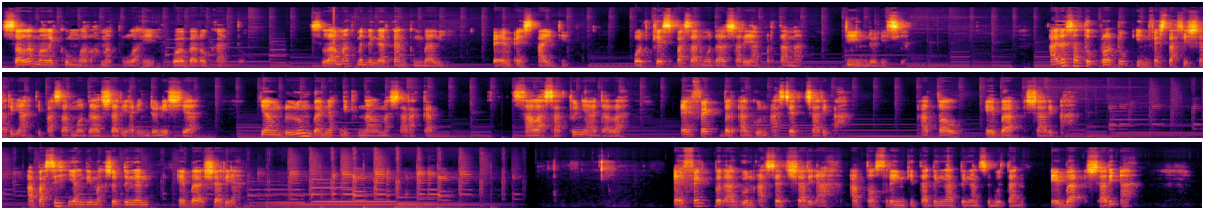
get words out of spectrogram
Assalamualaikum warahmatullahi wabarakatuh. Selamat mendengarkan kembali PMS ID, podcast pasar modal syariah pertama di Indonesia. Ada satu produk investasi syariah di pasar modal syariah Indonesia yang belum banyak dikenal masyarakat. Salah satunya adalah efek beragun aset syariah atau EBA syariah. Apa sih yang dimaksud dengan EBA syariah? Efek beragun aset syariah atau sering kita dengar dengan sebutan EBA syariah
